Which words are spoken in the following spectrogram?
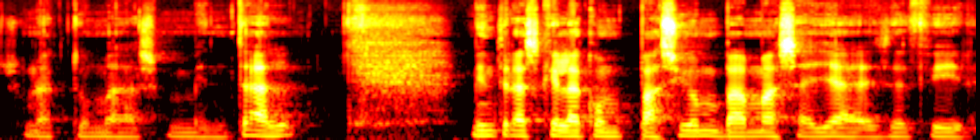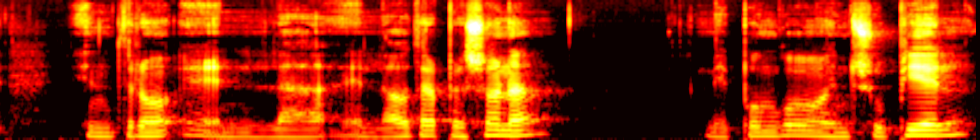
es un acto más mental, mientras que la compasión va más allá, es decir, entro en la, en la otra persona, me pongo en su piel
